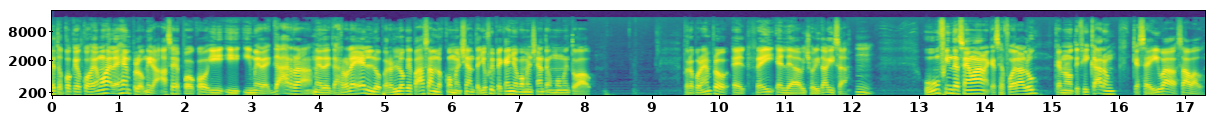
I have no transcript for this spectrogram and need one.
Esto porque cogemos el ejemplo, mira, hace poco y, y- y me desgarra, me desgarró leerlo, pero es lo que pasa en los comerciantes. Yo fui pequeño comerciante en un momento dado. Pero, por ejemplo, el rey, el de la bicholita quizás. Mm. Hubo un fin de semana que se fue la luz, que nos notificaron que se iba sábado.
